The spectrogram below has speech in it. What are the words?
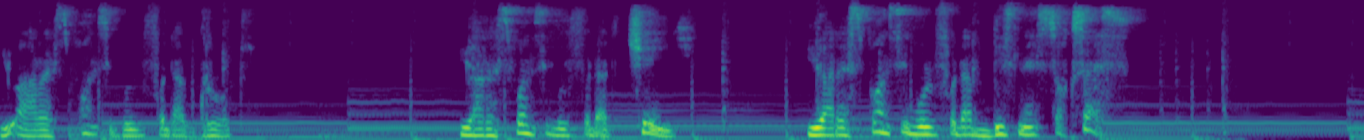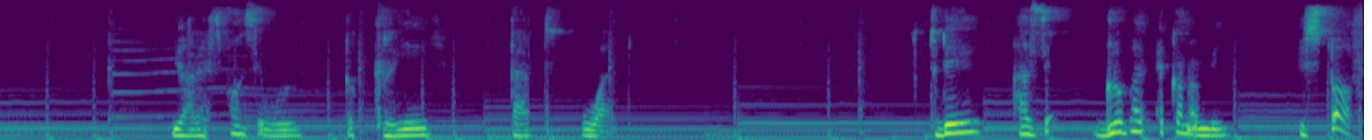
you are responsible for that growth. You are responsible for that change. You are responsible for that business success. You are responsible to create that world. Today, as the global economy is tough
